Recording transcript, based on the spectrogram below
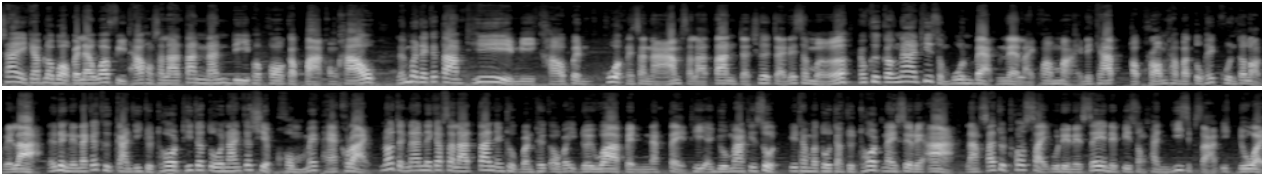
ใช่ครับเราบอกไปแล้วว่าฝีเท้าของซาลาตันนั้นดีพอๆกับปากของเขา และเมื่อใดก็ตามที่มีเขาเป็นพวกในสนามซาลาตันจะเชื่อใจได้เสมอเขาคือกองหน้าที่สมบูรณ์แบบในหลาย ๆ ความหมายนะครับเขาพร้อมทำประตูให้คุณตลอดเวลาและหนึ่งในนั้นก็คือการยิงจุดโทษที่เจ้าตัวนั้นก็เฉียบคมไม่แพ้ใคร นอกจากนั้นนะครับซาลาตันยังถูกบันทึกเอาไว้อีกด้วยว่าเป็นนักเตะที่อายุมากที่สุด ที่ทำประตูจากจุดโทษในเซเรียอาหลังซัดจุดโทษใส่อูเดเนเซ่ในปี 2023 อีกด้วย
